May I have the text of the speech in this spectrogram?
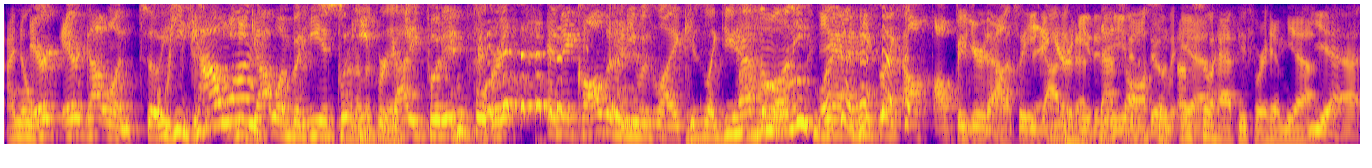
I know. Eric Eric got one. So Oh, he got one? He got one, but he had Son put he forgot bitch. he put in for it, and they called him, and he was like, he's like, "Do you have the "Oh." money?" What? Yeah, and he's like, "I'll I'll figure it out." So he got it. He ended, That's he awesome. it. I'm yeah. so happy for him. Yeah. Yeah.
